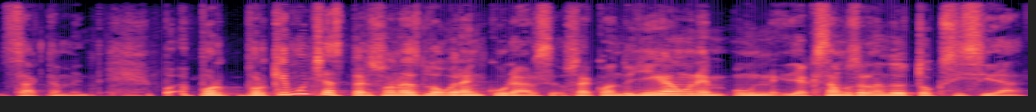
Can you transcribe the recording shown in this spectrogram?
exactamente. ¿Por- ¿Por, por qué muchas personas logran curarse? O sea, cuando llega un, un- ya que estamos hablando de toxicidad,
